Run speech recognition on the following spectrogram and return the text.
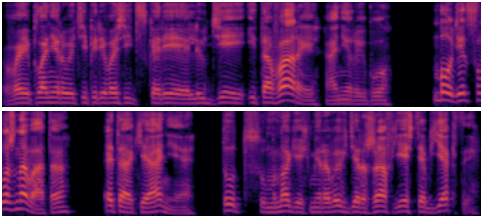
Вы планируете перевозить скорее людей и товары, а не рыбу. Будет сложновато. Это океания. Тут у многих мировых держав есть объекты.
